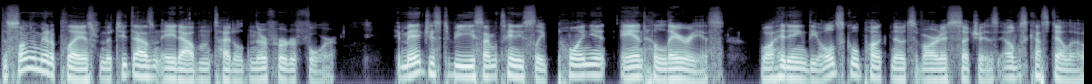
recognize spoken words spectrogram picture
The song I'm going to play is from the 2008 album titled Nerf Herder 4. It manages to be simultaneously poignant and hilarious, while hitting the old school punk notes of artists such as Elvis Costello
